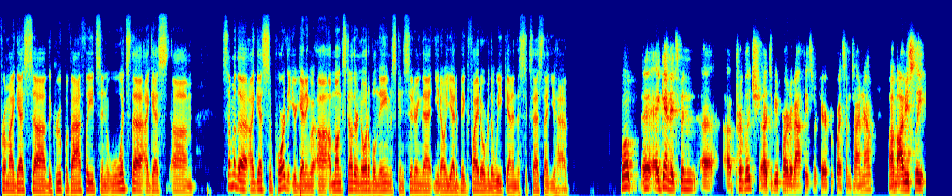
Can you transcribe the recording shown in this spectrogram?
from, I guess, uh, the group of athletes, and what's the, I guess, um, some of the, I guess, support that you're getting uh, amongst other notable names, considering that you know you had a big fight over the weekend and the success that you have? Well, again, it's been uh, a privilege uh, to be a part of Athletes for Care for quite some time now. Um, obviously,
